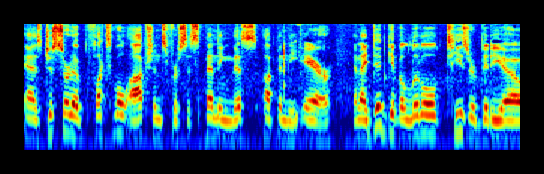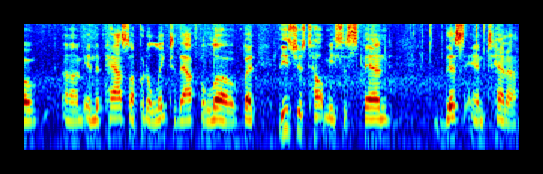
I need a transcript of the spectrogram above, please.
as just sort of flexible options for suspending this up in the air. And I did give a little teaser video um, in the past. I'll put a link to that below. But these just help me suspend this antenna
